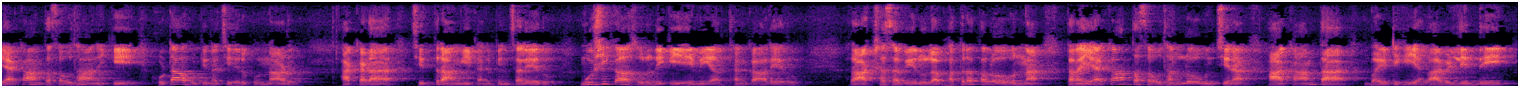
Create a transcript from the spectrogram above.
ఏకాంత సౌధానికి హుటాహుటిన చేరుకున్నాడు. అక్కడ చిత్రాంగి కనిపించలేదు. మూషికాసురునికి ఏమీ అర్థం కాలేదు. రాక్షస వీరుల భద్రతలో ఉన్న తన ఏకాంత సౌధంలో ఉంచిన ఆ కాంత బయటికి ఎలా వెళ్ళింది?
